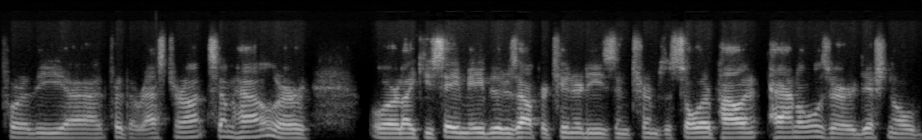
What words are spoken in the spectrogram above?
for the uh, for the restaurant somehow, or or like you say, maybe there's opportunities in terms of solar panels or additional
